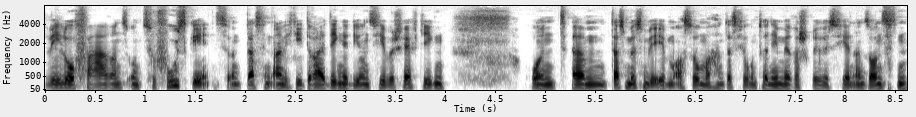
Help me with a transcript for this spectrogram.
Velofahrens und zu Fußgehens. Und das sind eigentlich die drei Dinge, die uns hier beschäftigen. Und ähm, das müssen wir eben auch so machen, dass wir unternehmerisch reüssieren. Ansonsten,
